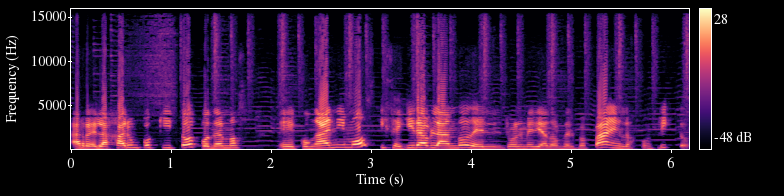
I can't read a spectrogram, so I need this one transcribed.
a relajar un poquito, ponernos eh, con ánimos y seguir hablando del rol mediador del papá en los conflictos.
